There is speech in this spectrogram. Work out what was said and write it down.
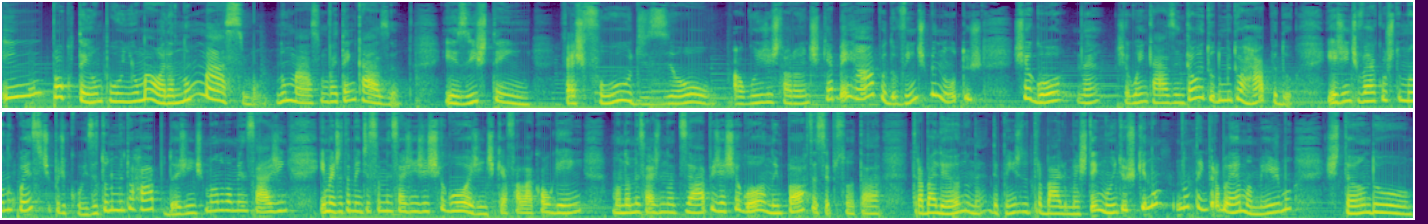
em pouco tempo, em uma hora, no máximo, no máximo vai estar em casa. E existem fast foods ou alguns restaurantes que é bem rápido, 20 minutos chegou, né? Chegou em casa. Então é tudo muito rápido e a gente vai acostumando com esse tipo de coisa. É tudo muito rápido. A gente manda uma mensagem, imediatamente essa mensagem já chegou. A gente quer falar com alguém, manda uma mensagem no WhatsApp, já chegou. Não importa se a pessoa tá trabalhando, né? Depende do trabalho, mas tem muitos que não, não tem problema, mesmo estando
